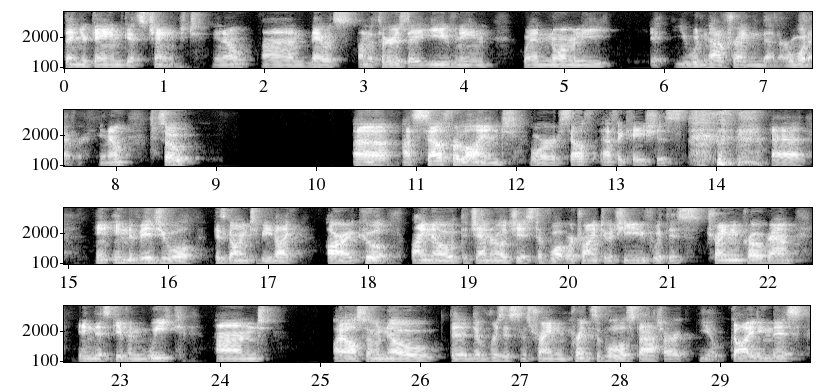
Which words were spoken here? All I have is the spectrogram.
then your game gets changed, you know, and now it's on a Thursday evening when normally it, you wouldn't have training then or whatever, you know. So uh, a self-reliant or self-efficacious uh, individual is going to be like all right cool. I know the general gist of what we're trying to achieve with this training program in this given week. And i also know the, the resistance training principles that are you know guiding this.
